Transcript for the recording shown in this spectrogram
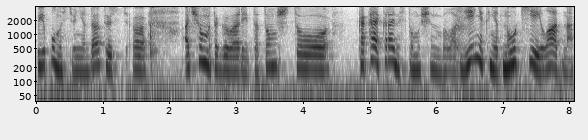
ее полностью нет, да, то есть о чем это говорит? О том, что Какая крайность у мужчин была? Денег нет, ну окей, ладно.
